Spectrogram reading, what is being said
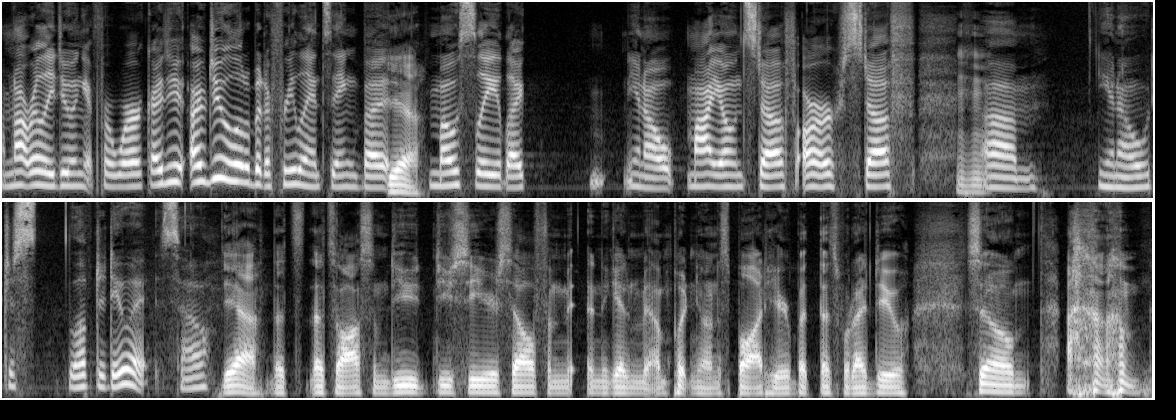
I'm not really doing it for work. I do I do a little bit of freelancing, but Yeah. mostly like, you know, my own stuff, our stuff. Mhm. Um, you know, just love to do it. So Yeah, that's that's awesome. Do you do you see yourself and and again I'm putting you on the spot here, but that's what I do. So, um,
